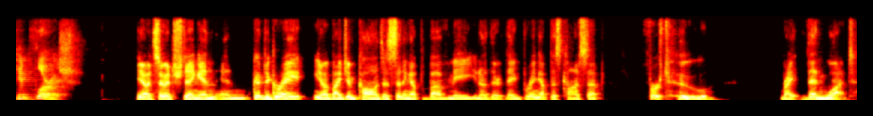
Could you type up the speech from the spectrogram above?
can flourish. You know, it's so interesting and and good to great, you know, by Jim Collins is sitting up above me. You know, they bring up this concept first who, right? Then what?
